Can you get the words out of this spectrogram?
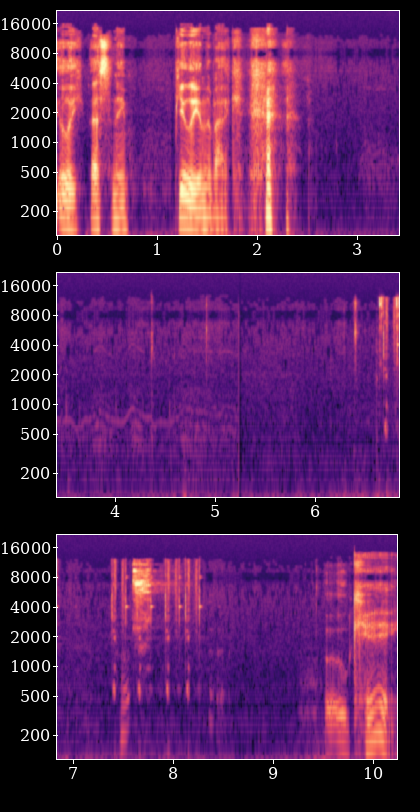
Peely, that's the name. Peely in the back. okay.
